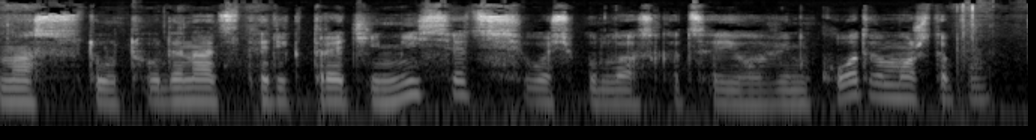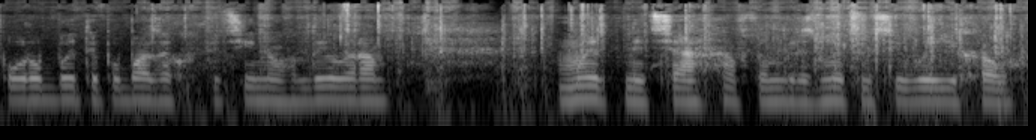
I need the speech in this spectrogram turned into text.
У нас тут 11 рік, третій місяць. Ось, будь ласка, це його він-код. Ви можете поробити по базах офіційного дилера. Митниця, автомобіль з митниці виїхав.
